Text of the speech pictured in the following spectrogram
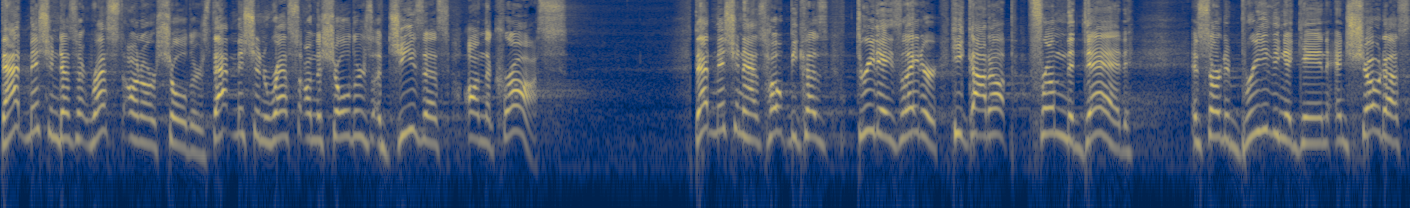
That mission doesn't rest on our shoulders. That mission rests on the shoulders of Jesus on the cross. That mission has hope because three days later, he got up from the dead and started breathing again and showed us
